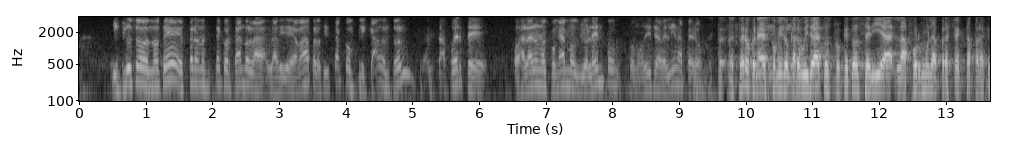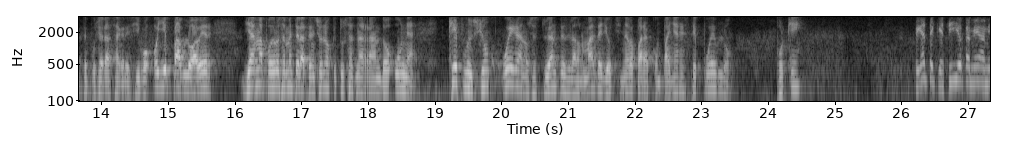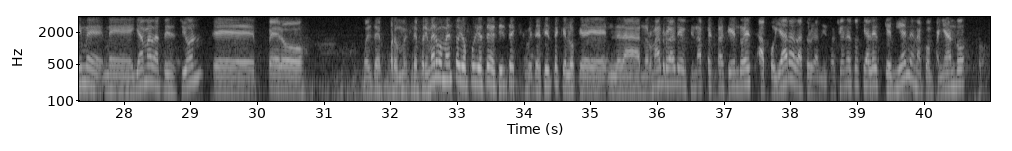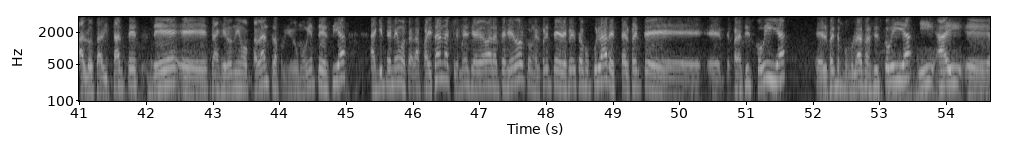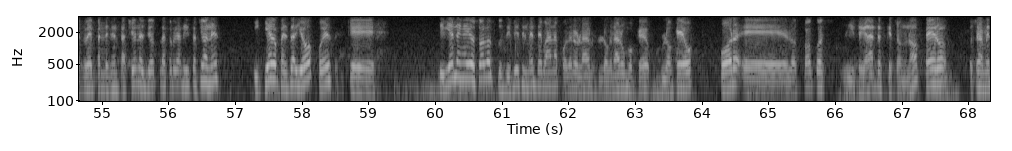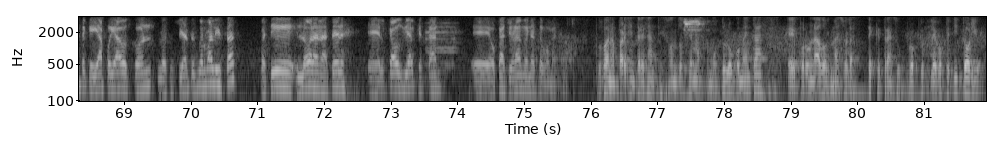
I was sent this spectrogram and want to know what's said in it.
Incluso, no sé, espero no se esté cortando la, la videollamada, pero sí está complicado el sol, está fuerte. Ojalá no nos pongamos violentos, como dice Avelina, pero... Espero, que no hayas comido carbohidratos, porque entonces sería la fórmula perfecta para que te pusieras agresivo. Oye, Pablo, a ver, llama poderosamente la atención lo que tú estás narrando. Una, ¿qué función juegan los estudiantes de la normal de Ayotzinapa para acompañar a este pueblo? ¿Por qué? Fíjate que sí, yo también a mí me, llama la atención, eh, pero pues de, primer momento yo pudiese decirte, decirte que lo que la normal rural de Oxinapa está haciendo es apoyar a las organizaciones sociales que vienen acompañando a los habitantes de eh, San Jerónimo Palantra, porque como bien te decía, aquí tenemos a la paisana Clemencia Guevara Tejedor con el Frente de Defensa Popular, está el Frente eh, de Francisco Villa, el Frente Popular Francisco Villa y hay eh, representaciones de otras organizaciones y quiero pensar yo pues que si vienen ellos solos pues difícilmente van a poder lograr, un bloqueo, bloqueo por eh, los pocos integrantes que son, ¿no? Pero posiblemente que ya apoyados con los estudiantes normalistas pues sí logran hacer el caos vial que están eh, ocasionando en este momento. Pues bueno, me parece interesante. Son dos temas como tú lo comentas. Eh, por un lado, el maestro de la CT que trae su propio pliego petitorio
